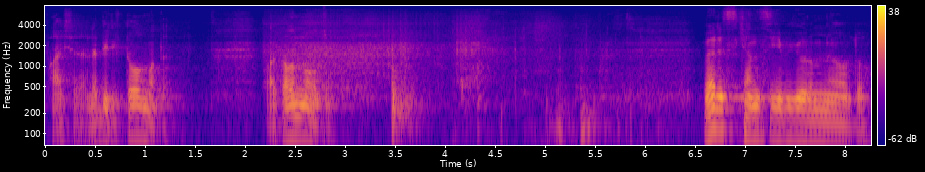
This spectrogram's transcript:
fahişelerle birlikte olmadı. Bakalım ne olacak. Varys kendisi gibi görünmüyordu.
